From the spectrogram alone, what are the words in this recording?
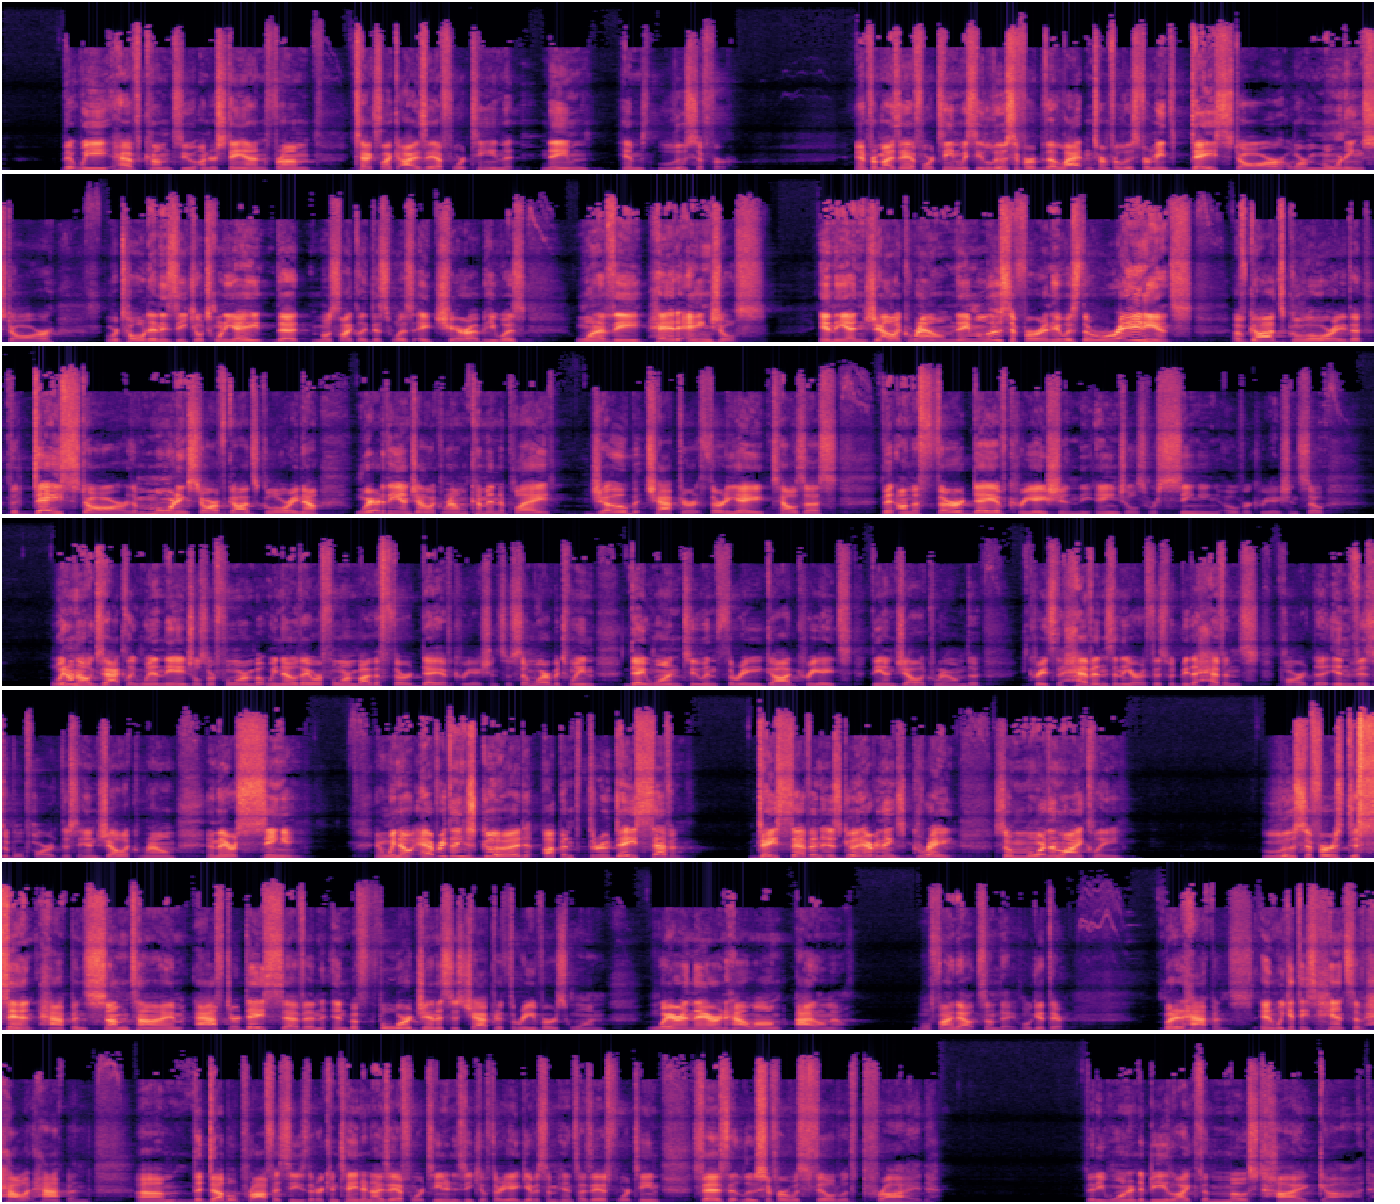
that we have come to understand from texts like Isaiah 14 that name him Lucifer. And from Isaiah 14, we see Lucifer, the Latin term for Lucifer means day star or morning star. We're told in Ezekiel 28 that most likely this was a cherub. He was one of the head angels in the angelic realm named Lucifer, and who was the radiance of God's glory, the, the day star, the morning star of God's glory. Now, where did the angelic realm come into play? Job chapter 38 tells us that on the third day of creation, the angels were singing over creation. So we don't know exactly when the angels were formed, but we know they were formed by the third day of creation. So somewhere between day one, two, and three, God creates the angelic realm. The, he creates the heavens and the earth. This would be the heavens part, the invisible part, this angelic realm. And they are singing. And we know everything's good up and through day seven. Day seven is good. Everything's great so, more than likely, Lucifer's descent happened sometime after day seven and before Genesis chapter 3, verse 1. Where in there and how long, I don't know. We'll find out someday. We'll get there. but it happens. And we get these hints of how it happened. Um, the double prophecies that are contained in Isaiah 14 and Ezekiel 38 give us some hints. Isaiah 14 says that Lucifer was filled with pride, that he wanted to be like the Most High God.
